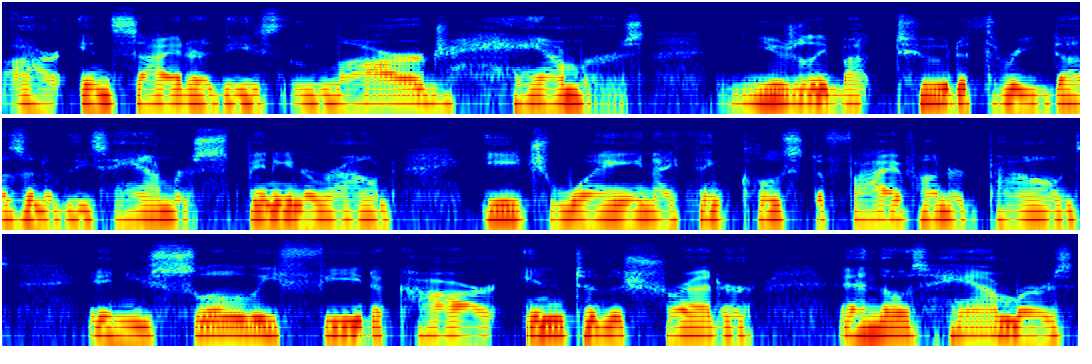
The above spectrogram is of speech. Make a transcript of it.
are inside are these large hammers, usually about two to three dozen of these hammers spinning around, each weighing I think close to 500 pounds, and you slowly feed a car into the shredder, and those hammers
